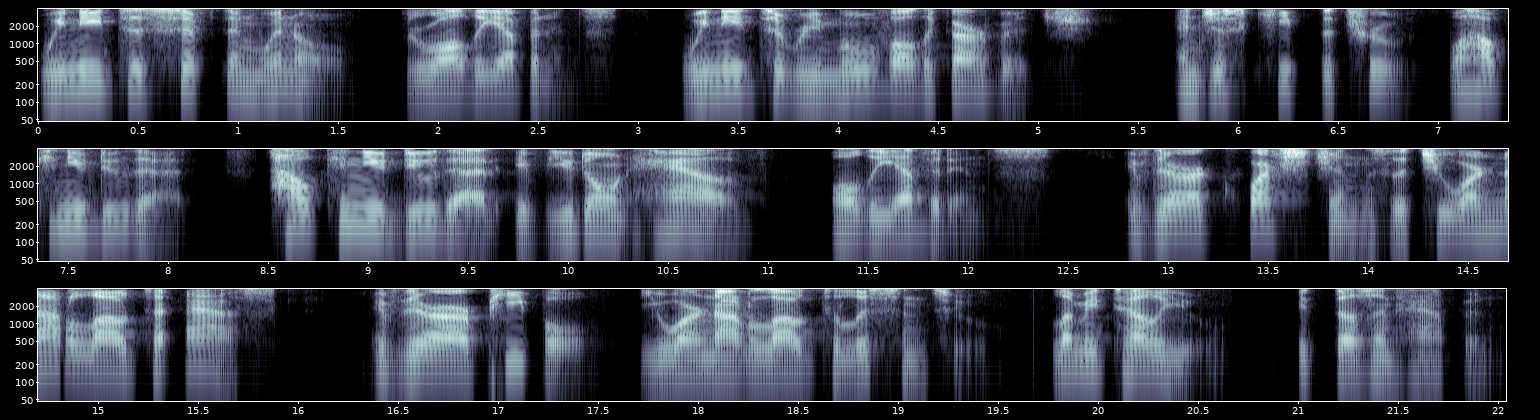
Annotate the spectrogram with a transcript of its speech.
we need to sift and winnow through all the evidence. We need to remove all the garbage and just keep the truth. Well, how can you do that? How can you do that if you don't have all the evidence? If there are questions that you are not allowed to ask? If there are people you are not allowed to listen to? Let me tell you, it doesn't happen.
